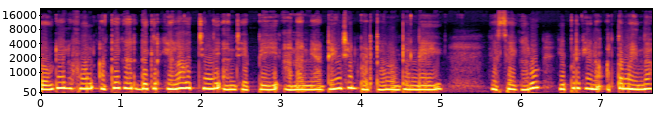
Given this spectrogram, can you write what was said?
రౌడీల ఫోన్ అత్తయ్య గారి దగ్గరికి ఎలా వచ్చింది అని చెప్పి అనన్య టెన్షన్ పడుతూ ఉంటుంది. ఎస్ఐ గారు ఇప్పటికైనా అర్థమైందా?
